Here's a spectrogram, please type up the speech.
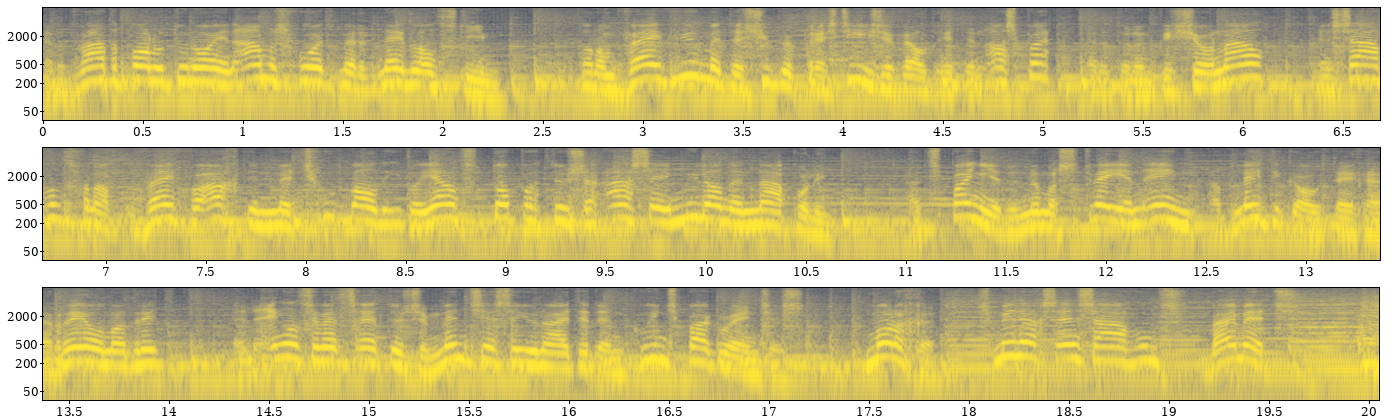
en het waterpolo-toernooi in Amersfoort met het Nederlands team. Dan om 5 uur met de Super Prestige veldrit in Asper en het Olympisch Journaal. En s'avonds vanaf 5 voor 8 in match voetbal de Italiaanse topper tussen AC Milan en Napoli. Uit Spanje de nummers 2 en 1 Atletico tegen Real Madrid. En de Engelse wedstrijd tussen Manchester United en Queen's Park Rangers. Morgen, smiddags en s'avonds bij match.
